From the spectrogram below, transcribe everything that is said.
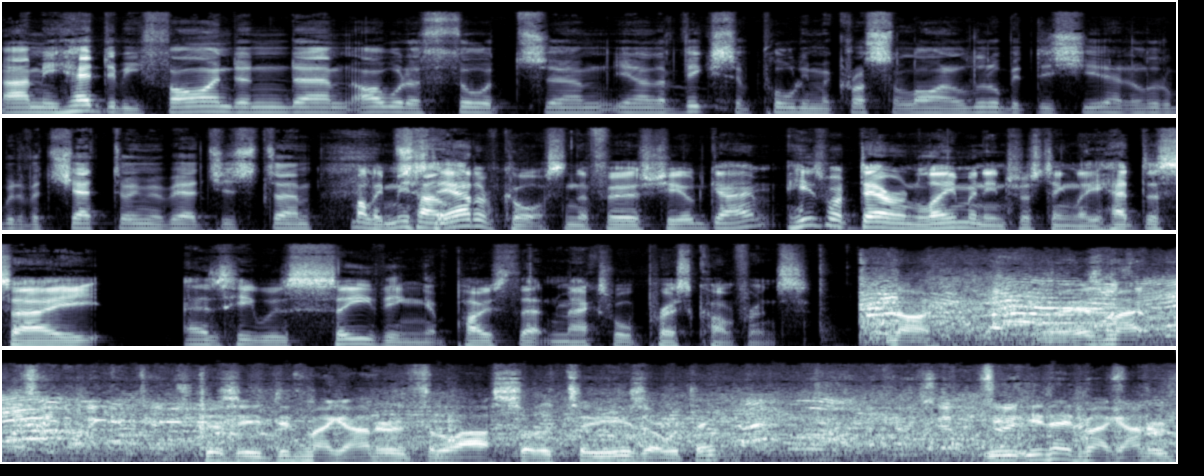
um, he had to be fined, and um, I would have thought, um, you know, the Vics have pulled him across the line a little bit this year. Had a little bit of a chat to him about just. Um, Well, he missed so- out, of course, in the first Shield game. Here's what Darren Lehmann, interestingly, had to say as he was seething post that Maxwell press conference. No, no he mate. Because he did make 100 for the last sort of two years, I would think. You, you need to make 100.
